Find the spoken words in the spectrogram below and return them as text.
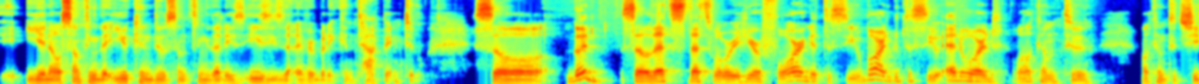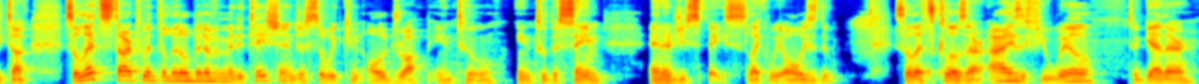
you know, something that you can do, something that is easy that everybody can tap into. So good. So that's that's what we're here for. Good to see you, Bart. Good to see you, Edward. Welcome to Welcome to Chi Talk. So let's start with a little bit of a meditation just so we can all drop into, into the same energy space like we always do. So let's close our eyes, if you will, together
